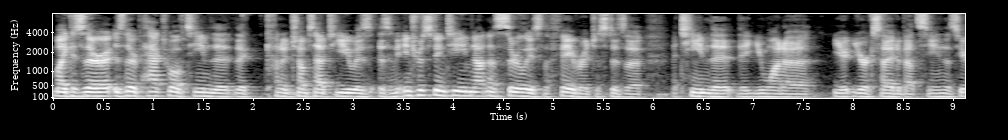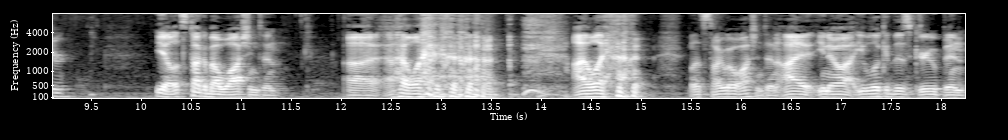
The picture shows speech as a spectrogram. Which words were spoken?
Mike, is there is there a Pac-12 team that, that kind of jumps out to you as, as an interesting team, not necessarily as the favorite, just as a, a team that, that you want to you're, you're, excited about seeing this year? Yeah, let's talk about Washington. Uh, I like I like let's talk about Washington. I you know you look at this group and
